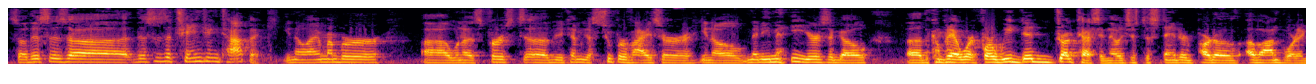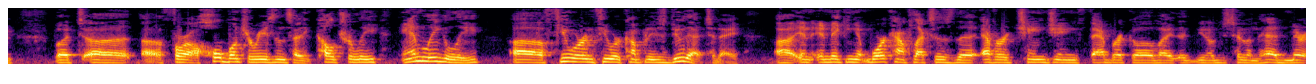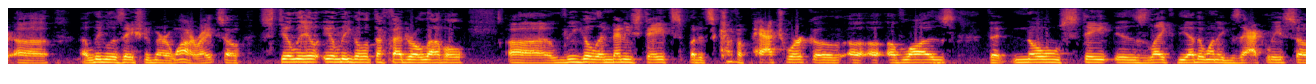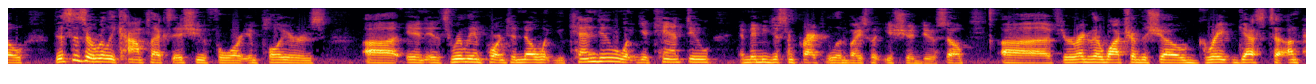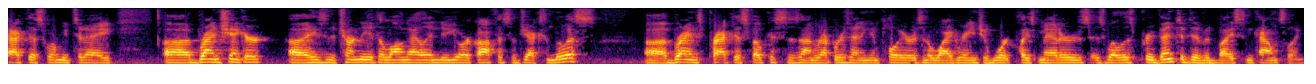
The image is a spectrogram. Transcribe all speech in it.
So this is a this is a changing topic. You know, I remember uh, when I was first uh, becoming a supervisor. You know, many many years ago, uh, the company I worked for, we did drug testing. That was just a standard part of, of onboarding. But uh, uh, for a whole bunch of reasons, I think culturally and legally, uh, fewer and fewer companies do that today. Uh, and, and, making it more complex is the ever-changing fabric of, you know, just hit on the head, uh, legalization of marijuana, right? So still Ill- illegal at the federal level, uh, legal in many states, but it's kind of a patchwork of, uh, of laws that no state is like the other one exactly. So this is a really complex issue for employers, uh, and it's really important to know what you can do, what you can't do, and maybe just some practical advice what you should do. So, uh, if you're a regular watcher of the show, great guest to unpack this for me today. Uh, Brian Shenker, uh, he's an attorney at the Long Island, New York office of Jackson Lewis. Uh, Brian's practice focuses on representing employers in a wide range of workplace matters, as well as preventative advice and counseling.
